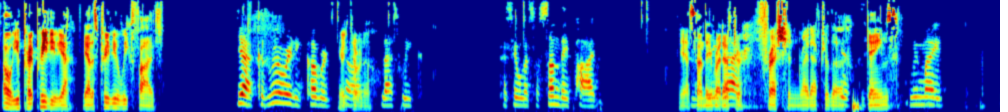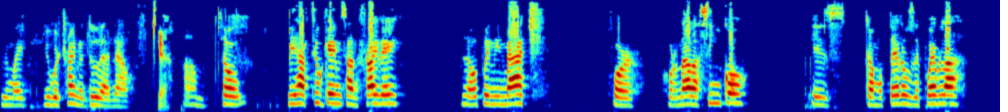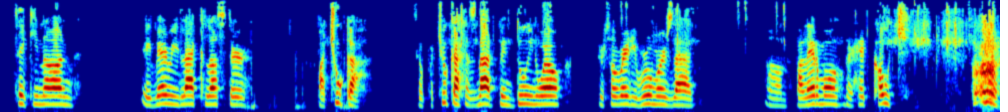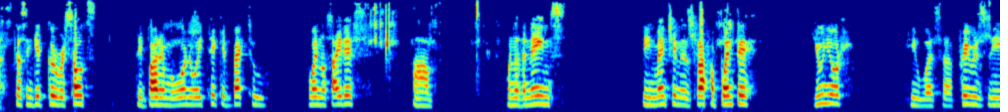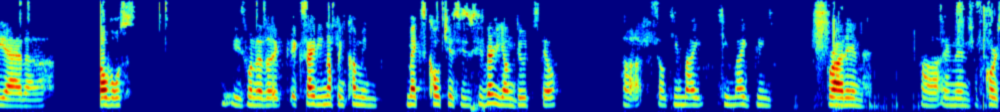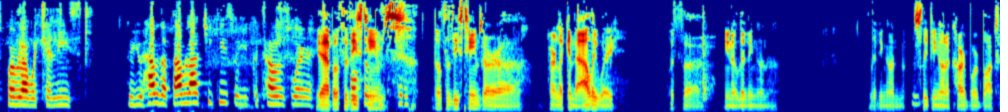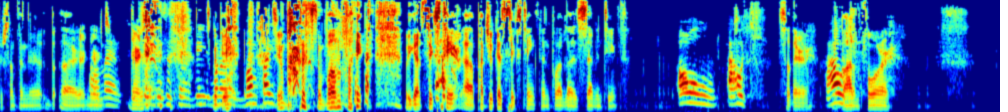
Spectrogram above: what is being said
Oh, you pre- preview, yeah, yeah. Let's preview week five. yeah, because we already covered, already uh, covered last week. Because it was a Sunday pod. Yeah, Sunday right after fresh and right after the Yeah. games. We might, we might, we were trying to do that now. Yeah. Um. So we have two games on Friday. The opening match for Jornada Cinco is Camoteros de Puebla taking on a very lackluster Pachuca. So Pachuca has not been doing well. There's already rumors that um, Palermo, their head coach, doesn't get good results. They bought him a one-way ticket back to Buenos Aires. Um, one of the names being mentioned is Rafa Puente Jr. He was uh, previously at uh, Lobos. He's one of the exciting up-and-coming Mex coaches. He's, he's a very young dude still, uh, so he might he might be brought in. Uh, and then of course Puebla with Chelis. Do you have the tabla, Chiqui, so you could tell us where? Yeah, both of these both of these teams, teams- both of these teams are uh, are like in the alleyway, with uh, you know, living on a living on sleeping on a cardboard box or something. They're uh, Oh nerds. man, there's- this, is- gonna be one of bum fights. Some, some bum fight. We got 16th, uh, Pachuca's 16th and Puebla is 17th. Oh, ouch, So they're ouch. bottom four.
